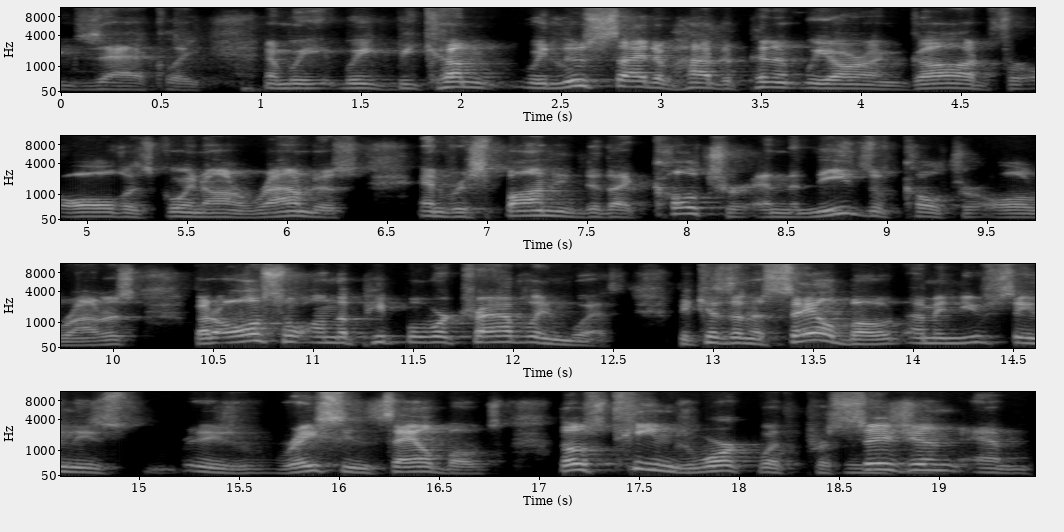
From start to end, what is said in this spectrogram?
Exactly. And we we become we lose sight of how dependent we are on god for all that's going on around us and responding to that culture and the needs of culture all around us but also on the people we're traveling with. Because in a sailboat i mean you've seen these these racing sailboats. Those teams work with precision mm-hmm. and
